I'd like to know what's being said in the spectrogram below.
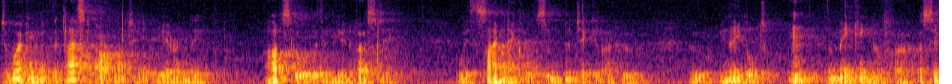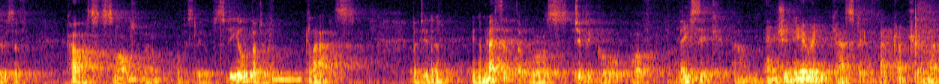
to working with the glass department here, here in the art school within the university, with Simon Eccles in particular, who, who enabled the making of uh, a series of casts, not uh, obviously of steel, but of Mm. glass, but in a, in a method that was typical of basic um, engineering casting in that country, and that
